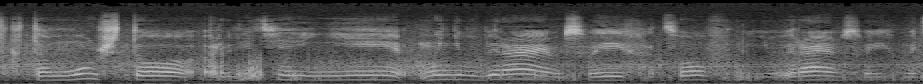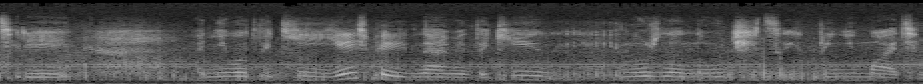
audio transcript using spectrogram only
к тому, что родители не... Мы не выбираем своих отцов, мы не выбираем своих матерей. Они вот какие есть перед нами, такие нужно научиться их принимать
